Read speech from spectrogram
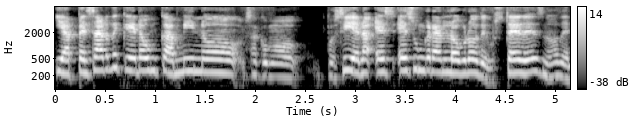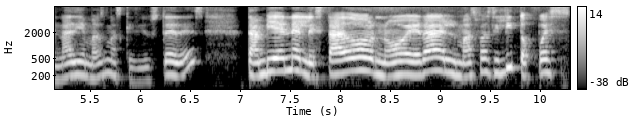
y a pesar de que era un camino, o sea, como, pues sí, era, es, es un gran logro de ustedes, ¿no? De nadie más más que de ustedes también el Estado no era el más facilito, pues.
